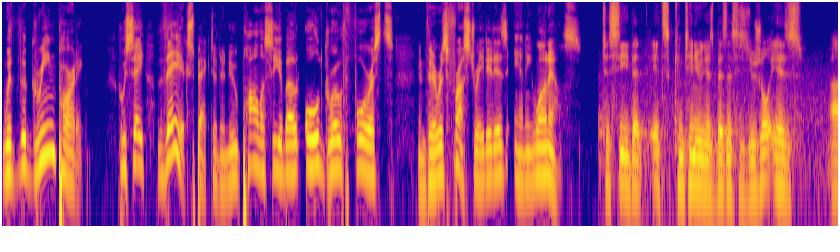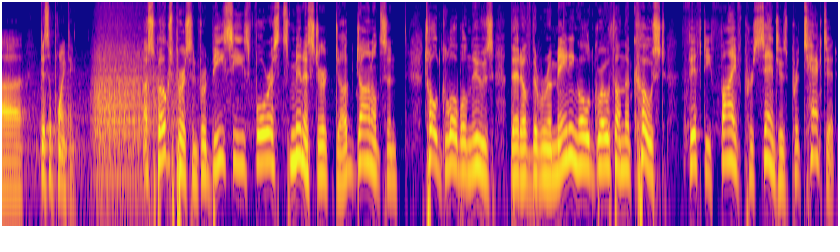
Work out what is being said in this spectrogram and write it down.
with the Green Party, who say they expected a new policy about old growth forests, and they're as frustrated as anyone else. To see that it's continuing as business as usual is uh, disappointing. A spokesperson for BC's Forests Minister, Doug Donaldson, told Global News that of the remaining old growth on the coast, 55% is protected.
